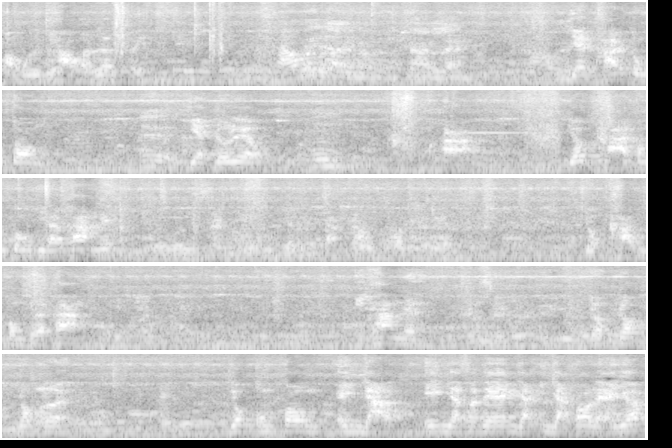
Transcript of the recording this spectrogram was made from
เอามือเท้ากันเลือดเลยเท้าไว้เลย นั่นแหละเหยียดเท้าตรงเออๆเหยียดเร็วอืมๆอ่ายกขาตรงๆทีละข้างดิอย่าไปจับเราขอโทษด้วยยกขาตรงๆทีละข้าง อีกข้างหนึ่งยกยกยกเลย ยกตรงๆเองอย่าเองอย่าแสดงอย่าอย่าตอแหลเยอะ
